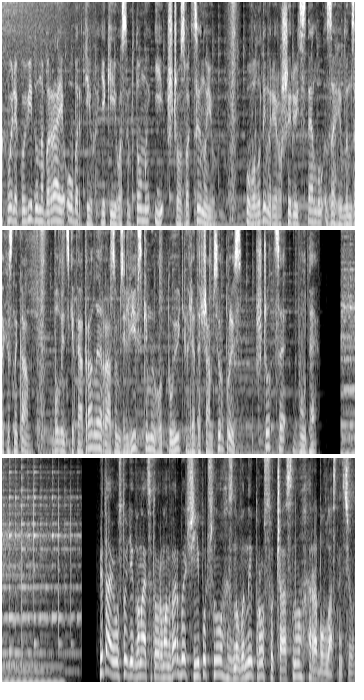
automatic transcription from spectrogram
хвиля ковіду набирає обертів, які його симптоми і що з вакциною. У Володимирі розширюють стелу загиблим захисникам. Волинські театрали разом зі львівськими готують глядачам сюрприз. Що це буде? Вітаю у студії 12-го Роман Вербич. І почну з новини про сучасну рабовласницю.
